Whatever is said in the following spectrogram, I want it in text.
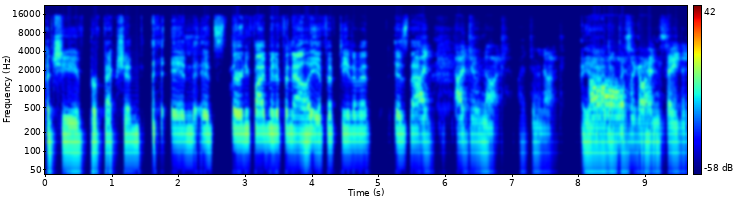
achieve perfection in its 35 minute finale if 15 of it is that? i i do not i do not yeah, i'll, I I'll also so. go ahead and say that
